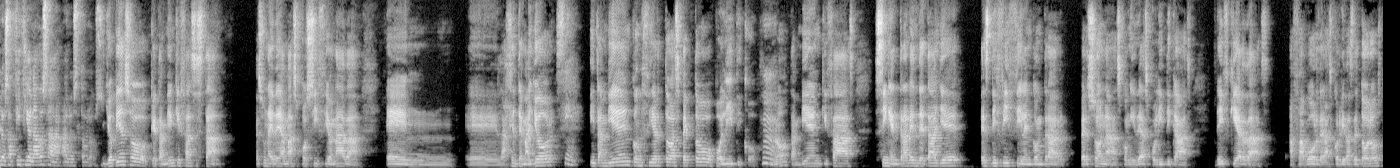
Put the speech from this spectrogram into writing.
Los aficionados a, a los toros. Yo pienso que también quizás está, es una idea más posicionada en eh, la gente mayor Sí, y también con cierto aspecto político, Hmm. ¿no? También quizás, sin entrar en detalle, es difícil encontrar personas con ideas políticas de izquierdas a favor de las corridas de toros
